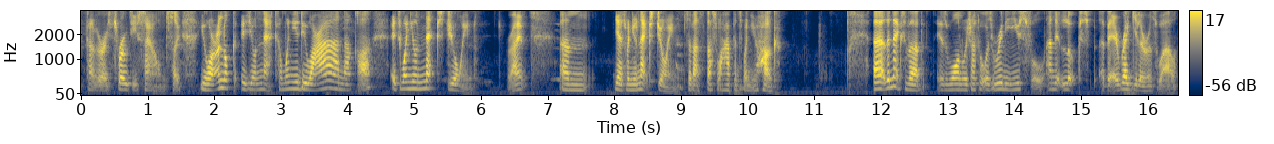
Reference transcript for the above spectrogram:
kind of a very throaty sound. So your unuq is your neck. And when you do anaqa, it's when your necks join, right? Um, yes, when your necks join. So that's, that's what happens when you hug. Uh, the next verb is one which I thought was really useful, and it looks a bit irregular as well,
